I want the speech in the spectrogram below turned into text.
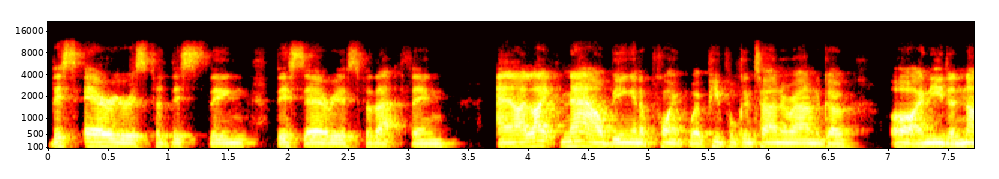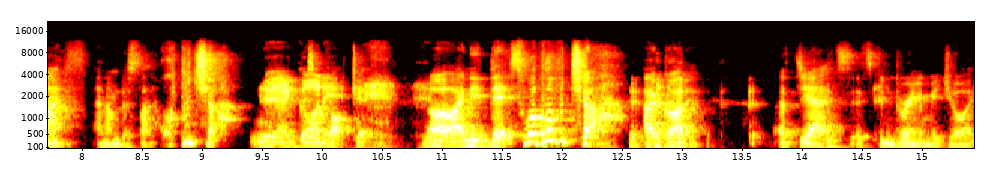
This area is for this thing, this area is for that thing. And I like now being in a point where people can turn around and go, Oh, I need a knife. And I'm just like, whoop-a-cha, yeah, got it. Oh, I need this. Whoop-a-cha. I got it. Yeah, it's, it's been bringing me joy.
